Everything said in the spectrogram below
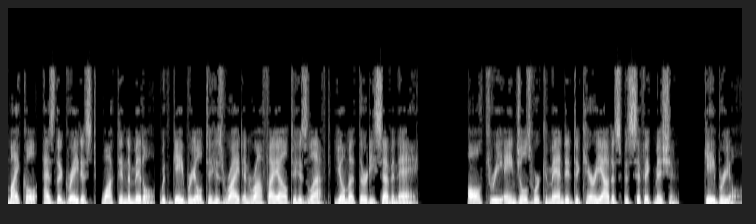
Michael, as the greatest, walked in the middle, with Gabriel to his right and Raphael to his left Yoma 37a. All three angels were commanded to carry out a specific mission. Gabriel's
